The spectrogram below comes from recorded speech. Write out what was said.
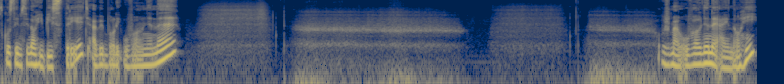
Skúsim si nohy vystrieť, aby boli uvoľnené. Už mám uvoľnené aj nohy.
